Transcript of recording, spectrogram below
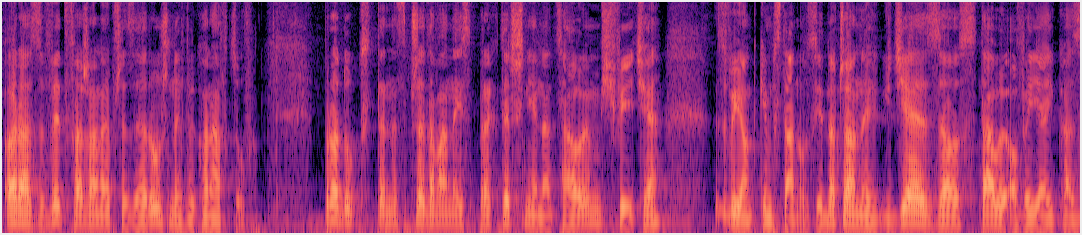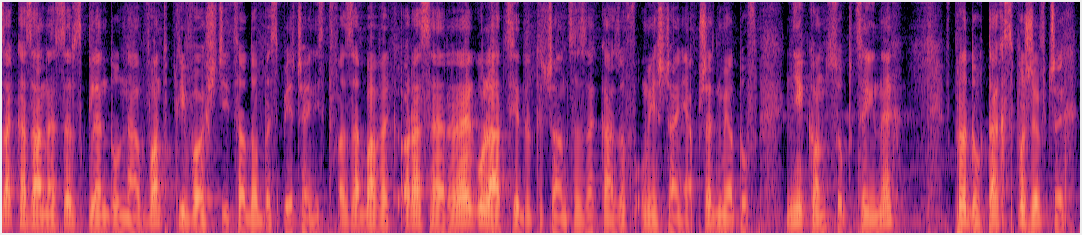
oraz wytwarzane przez różnych wykonawców. Produkt ten sprzedawany jest praktycznie na całym świecie, z wyjątkiem Stanów Zjednoczonych, gdzie zostały owe jajka zakazane ze względu na wątpliwości co do bezpieczeństwa zabawek oraz regulacje dotyczące zakazów umieszczania przedmiotów niekonsumpcyjnych w produktach spożywczych.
